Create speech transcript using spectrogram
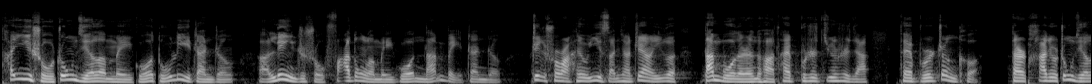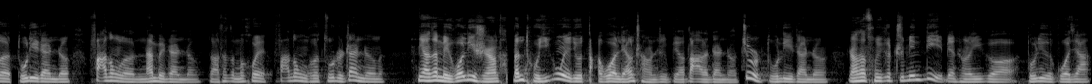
他一手终结了美国独立战争啊，另一只手发动了美国南北战争。这个说法很有意思啊。你想这样一个单薄的人的话，他也不是军事家，他也不是政客，但是他就终结了独立战争，发动了南北战争，对吧？他怎么会发动和阻止战争呢？你想，在美国历史上，它本土一共也就打过两场这个比较大的战争，就是独立战争，让它从一个殖民地变成了一个独立的国家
